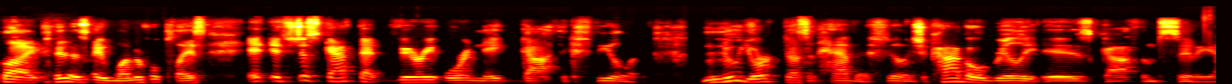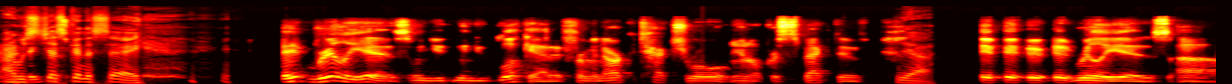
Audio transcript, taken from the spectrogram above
like it is a wonderful place. It, it's just got that very ornate gothic feeling. New York doesn't have that feeling. Chicago really is Gotham City. I, I was just gonna say. it really is when you when you look at it from an architectural you know perspective. Yeah, it it, it really is. Uh,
